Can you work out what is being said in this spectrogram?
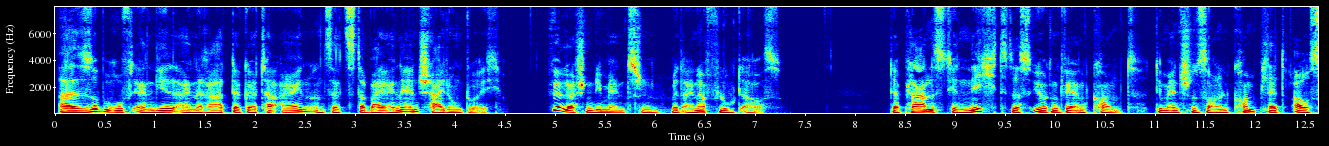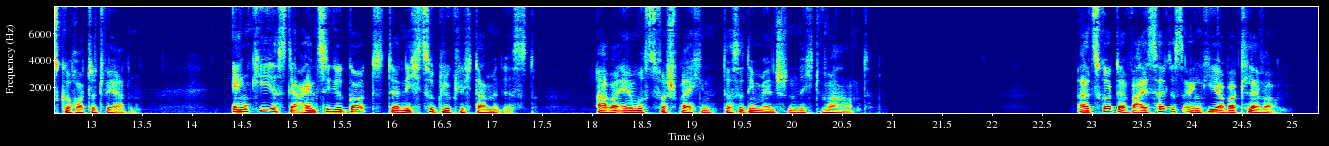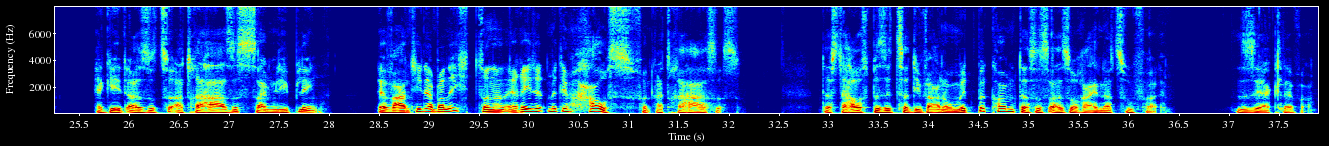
Also beruft Enlil einen Rat der Götter ein und setzt dabei eine Entscheidung durch. Wir löschen die Menschen mit einer Flut aus. Der Plan ist hier nicht, dass irgendwer entkommt. Die Menschen sollen komplett ausgerottet werden. Enki ist der einzige Gott, der nicht so glücklich damit ist. Aber er muss versprechen, dass er die Menschen nicht warnt. Als Gott der Weisheit ist Enki aber clever. Er geht also zu Atrahasis, seinem Liebling, er warnt ihn aber nicht, sondern er redet mit dem Haus von Atrahasis. Dass der Hausbesitzer die Warnung mitbekommt, das ist also reiner Zufall. Sehr clever.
